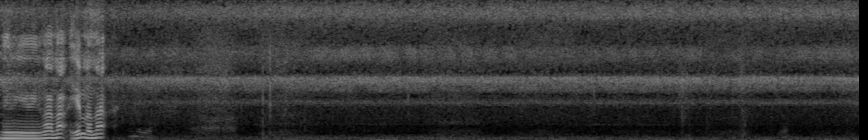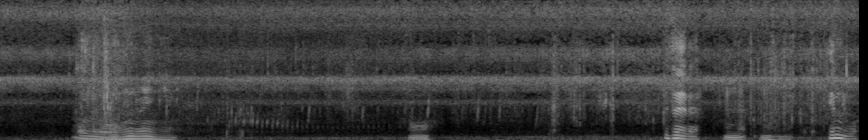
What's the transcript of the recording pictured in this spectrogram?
นี่นี่นี่นั่นนะเห็นแล้วนะนี่นี่นี่นี่อ๋อไม่ใช่เลยนี่นะอืมเห็นอยู่บ่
